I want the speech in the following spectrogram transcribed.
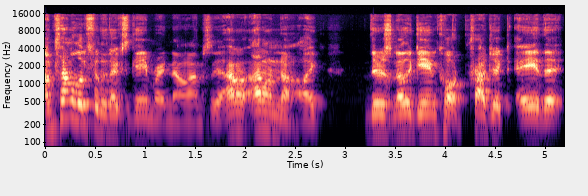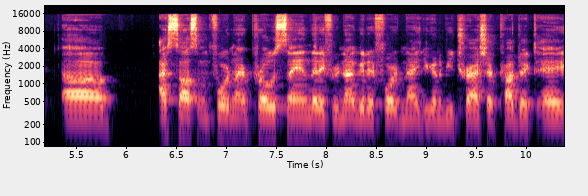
I'm trying to look for the next game right now. Honestly, I don't I don't know. Like, there's another game called Project A that uh, I saw some Fortnite pros saying that if you're not good at Fortnite, you're going to be trash at Project A.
